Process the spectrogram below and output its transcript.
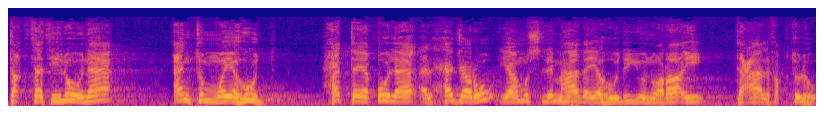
تقتتلون أنتم ويهود. حتى يقول الحجر يا مسلم هذا يهودي ورائي تعال فاقتله.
